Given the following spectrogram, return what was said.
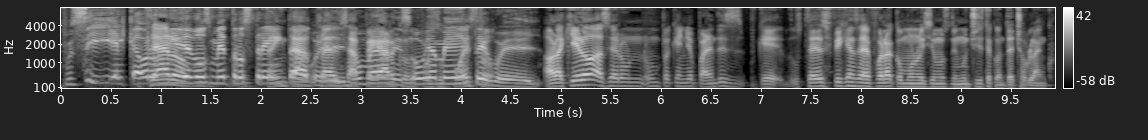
pues sí, el cabrón Claro, mide 2 pues, metros 30, 30, güey. claro, se va a no pegar mames, con- obviamente, güey. Ahora quiero hacer un, un pequeño paréntesis, que ustedes fíjense de afuera cómo no hicimos ningún chiste con techo blanco.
